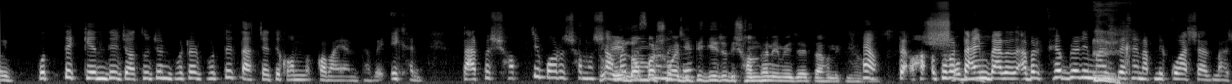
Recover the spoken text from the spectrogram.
ওই প্রত্যেক কেন্দ্রে যতজন ভোটার ভরতে তার চাইতে কম কমায় আনতে হবে এখানে। তারপর সবচেয়ে বড় সমস্যা এই আমার লম্বা সময় দিতে গিয়ে যদি সন্ধ্যা নেমে যায় তাহলে কি হবে? হ্যাঁ অথবা টাইম বাড়া আবার ফেব্রুয়ারি মাস দেখেন আপনি কুয়াশার মাস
